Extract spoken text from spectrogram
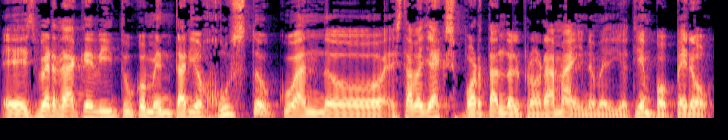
es verdad que vi tu comentario justo cuando estaba ya exportando el programa y no me dio tiempo, pero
